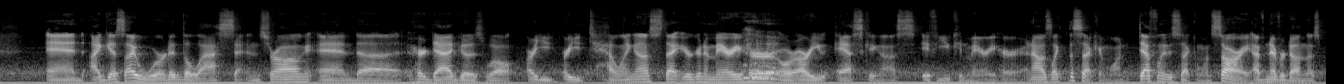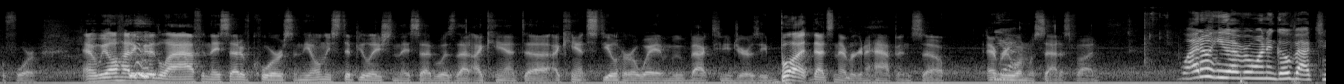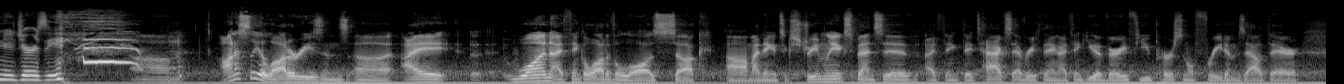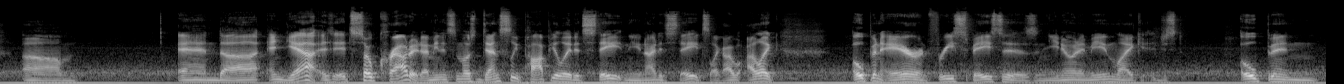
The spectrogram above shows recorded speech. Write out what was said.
and I guess I worded the last sentence wrong. And uh, her dad goes, "Well, are you are you telling us that you're gonna marry her, or are you asking us if you can marry her?" And I was like, "The second one, definitely the second one. Sorry, I've never done this before." And we all had a good laugh, and they said, "Of course." And the only stipulation they said was that I can't uh, I can't steal her away and move back to New Jersey, but that's never gonna happen. So everyone yeah. was satisfied. Why don't you ever want to go back to New Jersey? Honestly, a lot of reasons. Uh, I uh, one, I think a lot of the laws suck. Um, I think it's extremely expensive. I think they tax everything. I think you have very few personal freedoms out there. Um, and uh, and yeah, it, it's so crowded. I mean, it's the most densely populated state in the United States. Like I, I like open air and free spaces, and you know what I mean. Like just open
